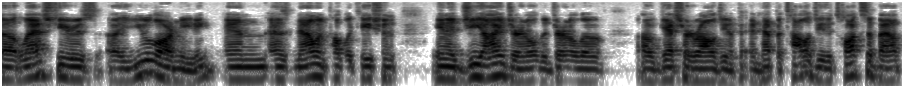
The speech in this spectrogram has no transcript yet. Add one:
uh, last year's uh, EULAR meeting, and as now in publication in a GI journal, the Journal of, of Gastroenterology and Hepatology, that talks about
